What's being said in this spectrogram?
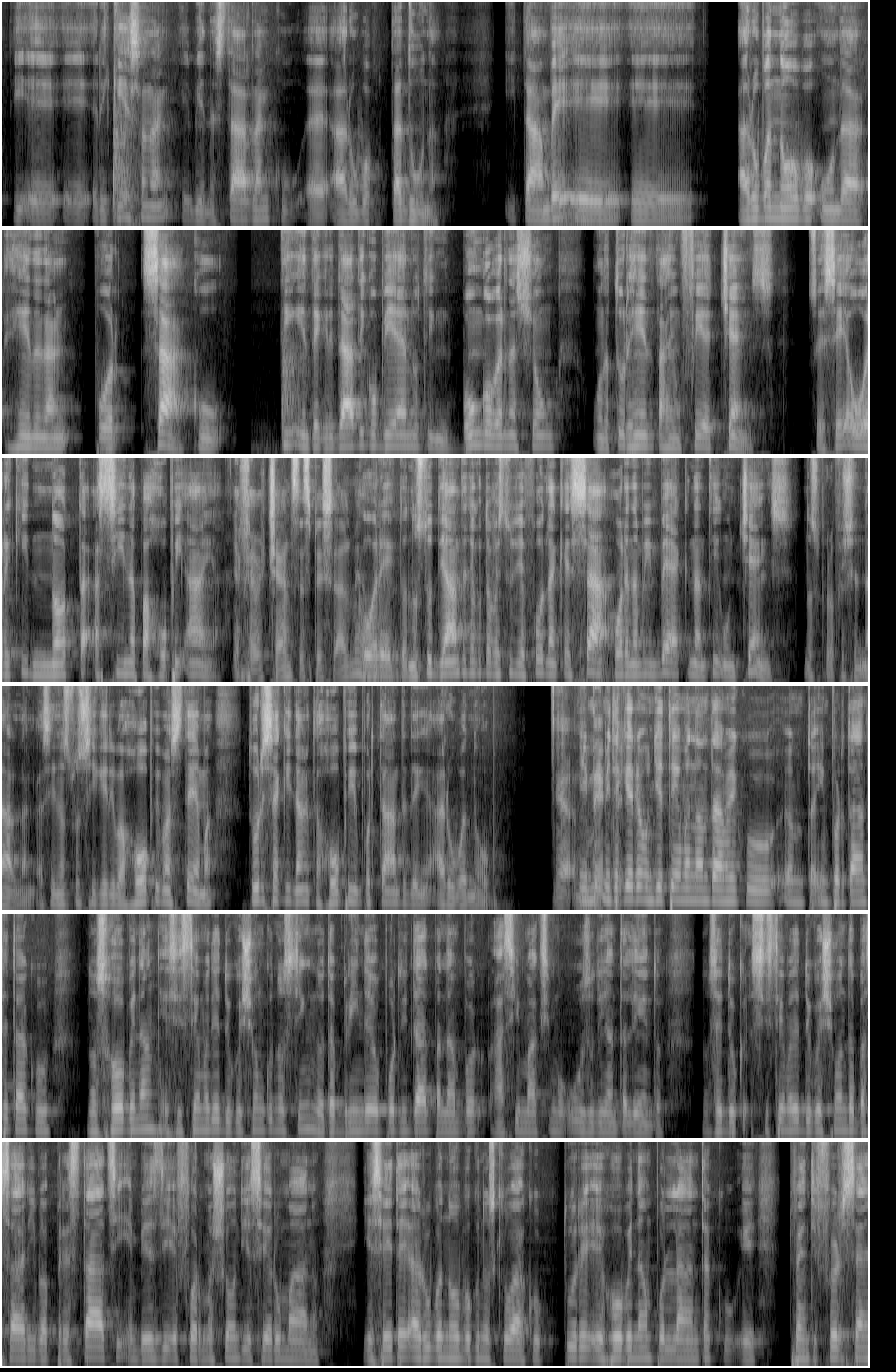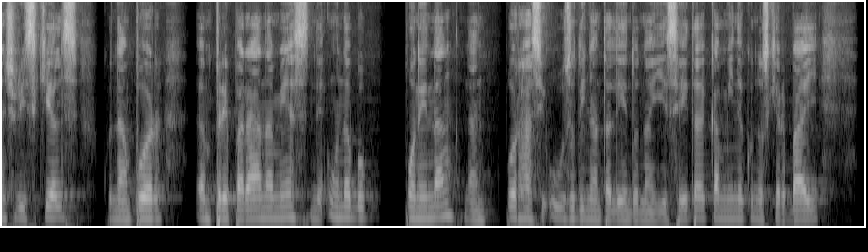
e, e riqueza e bem-estar que eh, Aruba tá duna. E também Aruba novo onde gente por sa que tem integridade de governo, tem boa governação, onde toda gente tem um fair chance. So, essa é a hora que nota assina para hopi aia. É fair chance especialmente. Correto. No estudante que estava estudando fora, que sa hora na bem back, não tem um chance nos profissionais. Assim nós para hopi mas tema, tudo isso aqui tá hopi importante de Aruba novo. Yeah, e me quer um tema não que um, tá importante tá que hobby não, o sistema de educação que nós temos, nos brinda oportunidade para não por assim máximo uso de talento. Nosso sistema de educação da basar para prestar em vez de formação de ser humano. E esse é a ruba novo que nós que a cultura e hobby não por lanta com 21st century skills que não por um, preparar na mes uma pone não não por hasi uso de talento na e esse é caminho que nós queremos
